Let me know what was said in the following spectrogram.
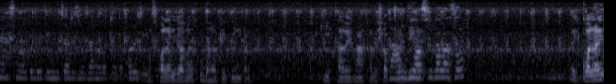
ম্যাক্সিমাম তো দুই তিন চার হাজার হাজার টাকা খরচ হয়েছে কল্যাণী জয় মানা খুব ভালো ট্রিটমেন্ট করে। কী খাবে না খাবে সব হসপিটাল আছে কল্যাণী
